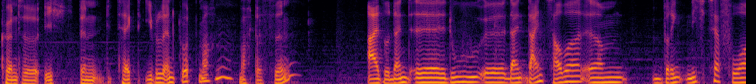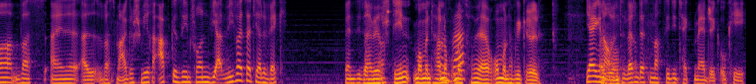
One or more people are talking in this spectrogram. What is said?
Könnte ich denn Detect Evil and Good machen? Macht das Sinn? Also, dein, äh, du, äh, dein, dein Zauber ähm, bringt nichts hervor, was eine, also was magisch wäre, abgesehen von, wie, wie weit seid ihr alle weg? Wenn sie das Na, wir macht? stehen momentan Und noch um das? Feuer herum und haben gegrillt. Ja, genau. also- und währenddessen macht sie Detect Magic, okay.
